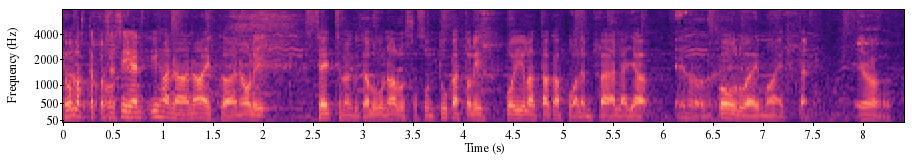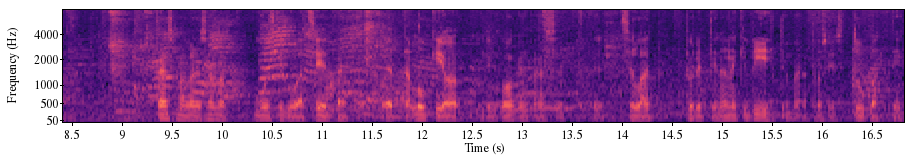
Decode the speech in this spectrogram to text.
Tuollaistako okay. se siihen ihanaan aikaan oli 70-luvun alussa, kun tukat oli pojilla takapuolen päällä ja Joo. koulu ei maittanut. Joo. Täsmälleen samat muistikuvat siitä, että, että lukio niin kuin Oken kanssa, että, että sillä että pyrittiin ainakin viihtymään. Tosin se tuplattiin.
